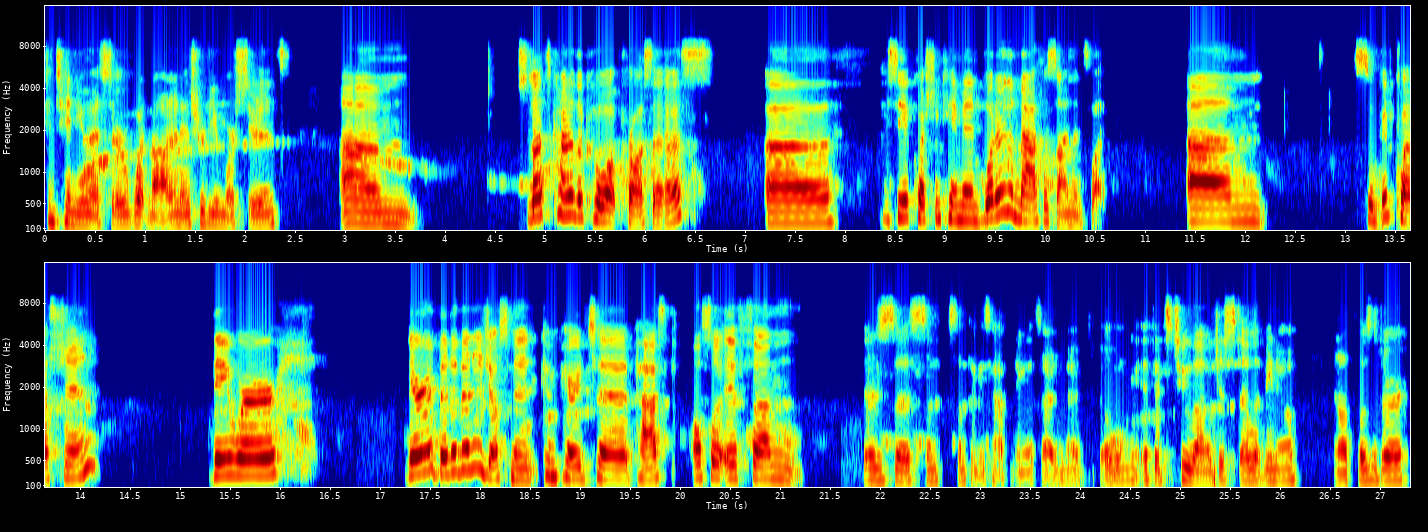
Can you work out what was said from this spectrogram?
continuous or whatnot and interview more students. Um, so that's kind of the co-op process. Uh, I see a question came in. What are the math assignments like? Um, so good question. They were they're a bit of an adjustment compared to past. Also, if um, there's uh, some something is happening outside of my building, if it's too loud, just uh, let me know and I'll close the door.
